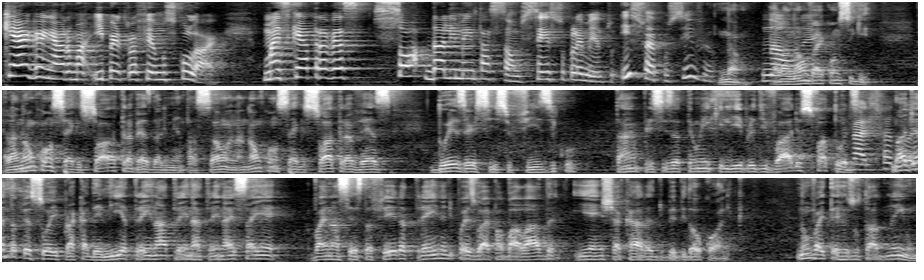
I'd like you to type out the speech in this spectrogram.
quer ganhar uma hipertrofia muscular, mas quer através só da alimentação, sem suplemento, isso é possível? Não, não ela não né? vai conseguir. Ela não consegue só através da alimentação, ela não consegue só através do exercício físico, tá? Precisa ter um equilíbrio de vários fatores. vários fatores. Não adianta a pessoa ir para academia, treinar, treinar, treinar e sair, vai na sexta-feira, treina, depois vai para balada e enche a cara de bebida alcoólica. Não vai ter resultado nenhum,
